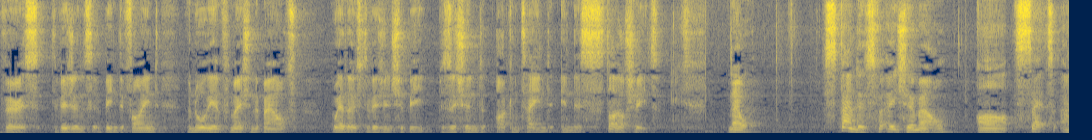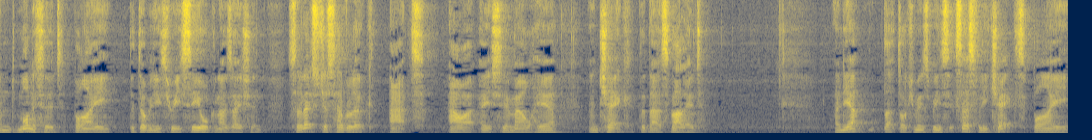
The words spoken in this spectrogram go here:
various divisions that have been defined and all the information about where those divisions should be positioned are contained in this style sheet. Now standards for HTML are set and monitored by the W3C organization. So let's just have a look at our HTML here and check that that's valid. And yep, that document's been successfully checked by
